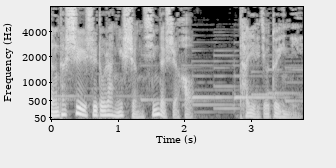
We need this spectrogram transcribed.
等他事事都让你省心的时候，他也就对你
